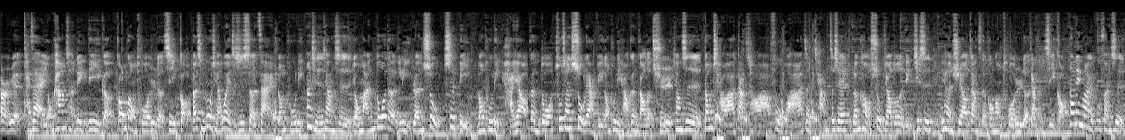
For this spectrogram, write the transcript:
二月还在永康成立第一个公共托育的机构，而且目前位置是设在龙埔里。那其实像是有蛮多的里人数是比龙埔里还要更多，出生数量比龙埔里还要更。更高的区域，像是东桥啊、大桥啊、富华啊、正强这些人口数比较多的里，其实也很需要这样子的公共托育的这样的机构。那另外一个部分是，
